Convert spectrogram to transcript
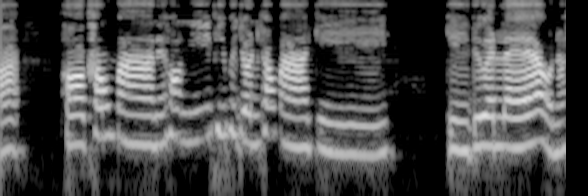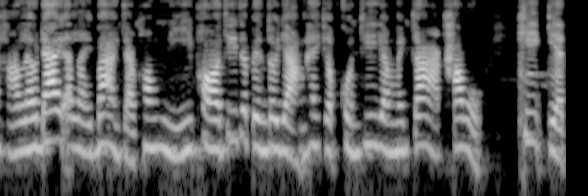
ว่า พอเข้ามาในห้องนี้พี่พยนต์เข้ามากี่กี่เดือนแล้วนะคะ แล้วได้อะไรบ้างจากห้องนี้ พอที่จะเป็นตัวอย่างให้กับคนที่ยังไม่กล้าเข้าขี้เกียจ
